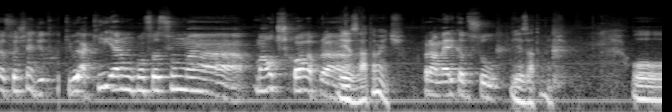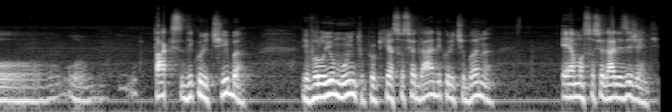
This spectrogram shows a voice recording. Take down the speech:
Eu só tinha dito que aqui era um, como se fosse uma, uma autoescola para Exatamente. a América do Sul. Exatamente. O, o táxi de Curitiba evoluiu muito porque a sociedade curitibana é uma sociedade exigente.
